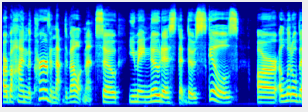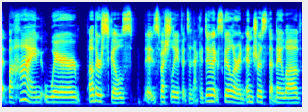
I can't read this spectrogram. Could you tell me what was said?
are behind the curve in that development. So you may notice that those skills are a little bit behind where other skills, especially if it's an academic skill or an interest that they love,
